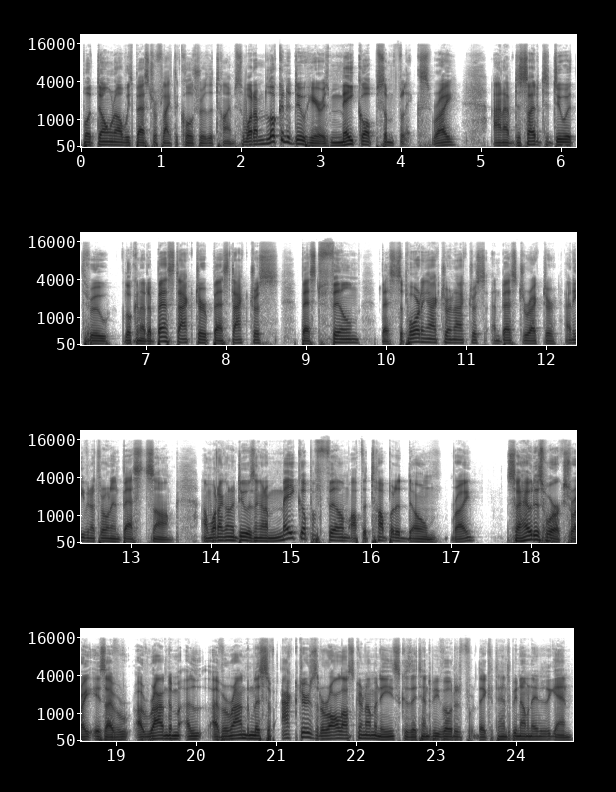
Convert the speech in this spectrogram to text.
but don't always best reflect the culture of the time. So what I'm looking to do here is make up some flicks, right? And I've decided to do it through looking at a best actor, best actress, best film, best supporting actor and actress, and best director, and even a thrown in best song. And what I'm going to do is I'm going to make up a film off the top of the dome, right? So how this works, right, is I've a random I've a random list of actors that are all Oscar nominees because they tend to be voted for, they tend to be nominated again.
